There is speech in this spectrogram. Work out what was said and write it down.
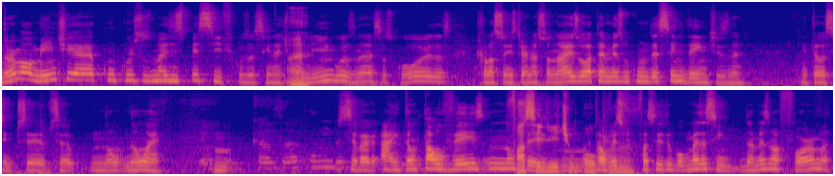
normalmente é com cursos mais específicos, assim, né? Tipo é. línguas, né? Essas coisas, relações internacionais ou até mesmo com descendentes, né? Então, assim, você, você não, não é. Eu vou casar com um Você vai, ah, então talvez, não Facilite sei, um pouco, Talvez né? facilite um pouco, mas assim, da mesma forma,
